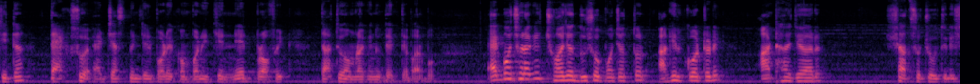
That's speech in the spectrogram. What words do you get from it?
যেটা ট্যাক্স ও অ্যাডজাস্টমেন্টের পরে কোম্পানির যে নেট প্রফিট তাতেও আমরা কিন্তু দেখতে পারব। এক বছর আগে ছ হাজার দুশো পঁচাত্তর, আগের কোয়ার্টারে আট হাজার সাতশো চৌত্রিশ,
